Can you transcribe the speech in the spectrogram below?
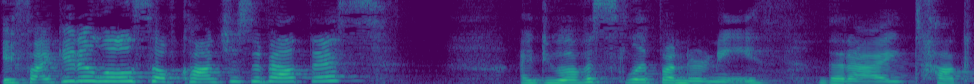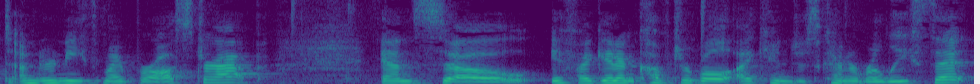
If I get a little self-conscious about this, I do have a slip underneath that I tucked underneath my bra strap. And so if I get uncomfortable, I can just kind of release it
